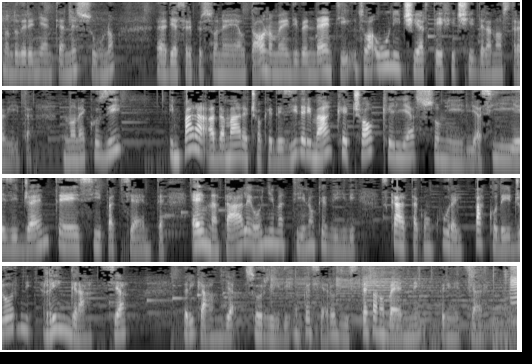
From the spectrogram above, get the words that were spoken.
non dovere niente a nessuno, eh, di essere persone autonome, indipendenti, insomma unici artefici della nostra vita. Non è così Impara ad amare ciò che desideri, ma anche ciò che gli assomiglia, sii esigente e sii paziente. È Natale ogni mattino che vivi. Scarta con cura il pacco dei giorni, ringrazia, ricambia, sorridi. Un pensiero di Stefano Benni per iniziare.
